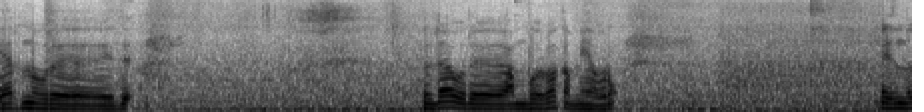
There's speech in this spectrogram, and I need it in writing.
இரநூறு இது. ஒரு ஐம்பது ரூபா கம்மியாக வரும். இது இந்த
